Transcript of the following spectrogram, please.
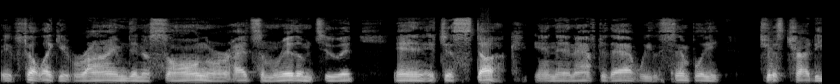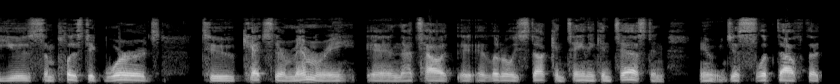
it felt like it rhymed in a song or had some rhythm to it, and it just stuck. And then after that, we simply just tried to use simplistic words to catch their memory, and that's how it, it, literally stuck. Contain and contest, and, and it just slipped off the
